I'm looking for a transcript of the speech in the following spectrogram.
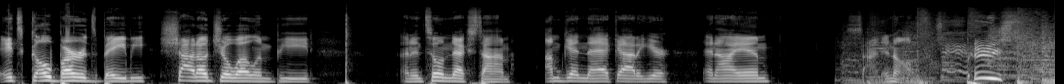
It's Go Birds, baby. Shout out Joel Embiid. And until next time, I'm getting the heck out of here. And I am signing off. Peace.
